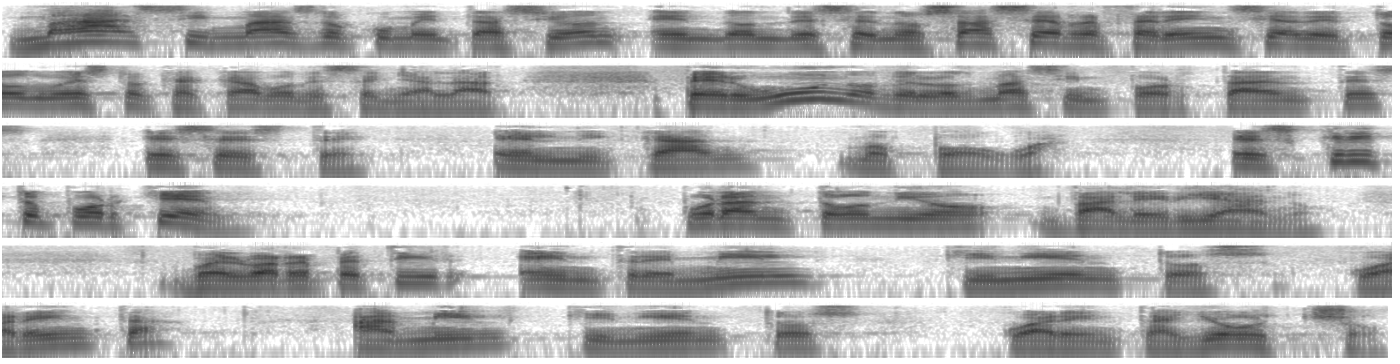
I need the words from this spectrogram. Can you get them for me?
más y más documentación en donde se nos hace referencia de todo esto que acabo de señalar. Pero uno de los más importantes es este, el Nican Mopogua. ¿Escrito por quién? Por Antonio Valeriano. Vuelvo a repetir, entre 1540 a 1548.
